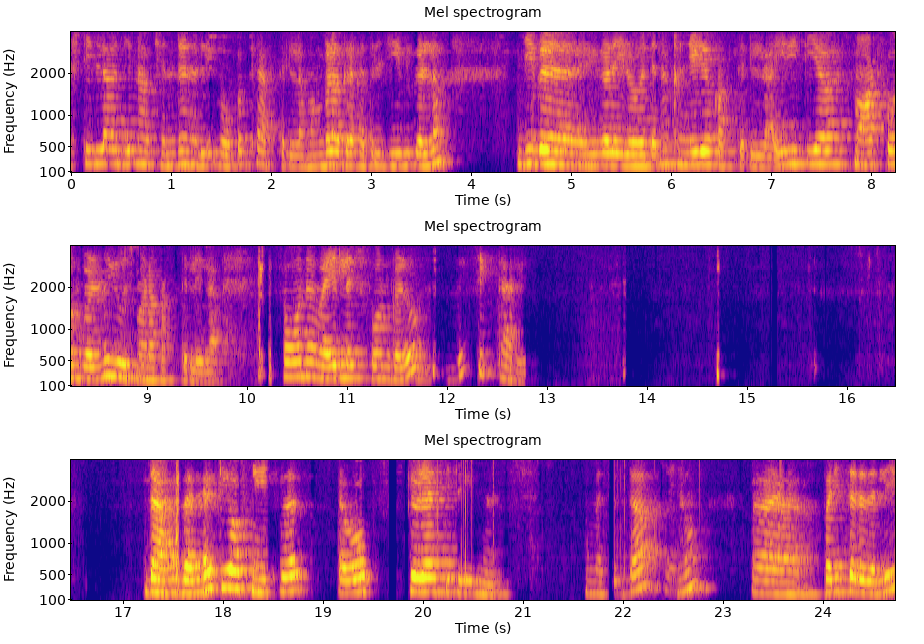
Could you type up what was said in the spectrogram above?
ಅಷ್ಟಿಲ್ಲ ಅಂದರೆ ನಾವು ಚಂದ್ರನಲ್ಲಿ ಹೋಗೋಕ್ಕೆ ಆಗ್ತಿರಲಿಲ್ಲ. ಮಂಗಳ ಗ್ರಹದಲ್ಲಿ ಜೀವಿಗಳನ್ನ, ಜೀವಿಗಳಿರೋದನ್ನು ಕಂಡುಹಿಡಿಯೋಕ್ಕಾಗ್ತಿರ್ಲಿಲ್ಲ ಈ ರೀತಿಯ ಸ್ಮಾರ್ಟ್ ಫೋನ್ಗಳನ್ನು ಯೂಸ್ ಮಾಡೋಕ್ಕಾಗ್ತಿರ್ಲಿಲ್ಲ ಫೋನ್, ವೈರ್ಲೆಸ್ ಫೋನ್ಗಳು ಸಿಗ್ತಾರೆ. The variety of nature curiosity means ನಮ್ಮ ಸುತ್ತ ಏನು ಪರಿಸರದಲ್ಲಿ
